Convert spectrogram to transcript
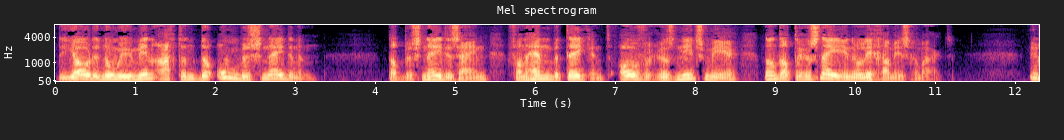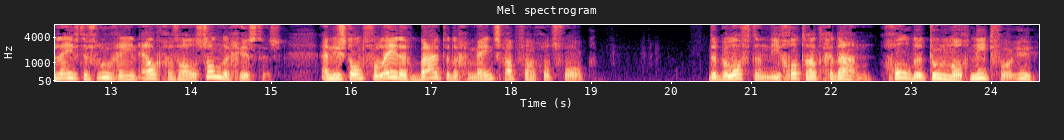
De Joden noemen u minachtend de onbesnedenen. Dat besneden zijn van hen betekent overigens niets meer dan dat er een snee in uw lichaam is gemaakt. U leefde vroeger in elk geval zonder Christus en u stond volledig buiten de gemeenschap van Gods volk. De beloften die God had gedaan, golden toen nog niet voor u.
